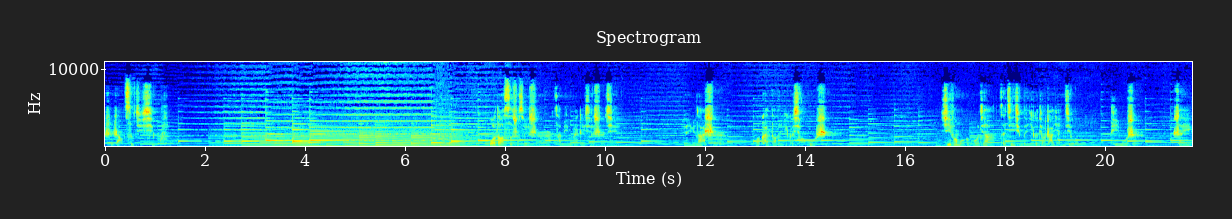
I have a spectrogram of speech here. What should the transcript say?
是让自己幸福。我到四十岁时才明白这些事情，源于那时我看到的一个小故事：西方某个国家在进行的一个调查研究，题目是“谁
